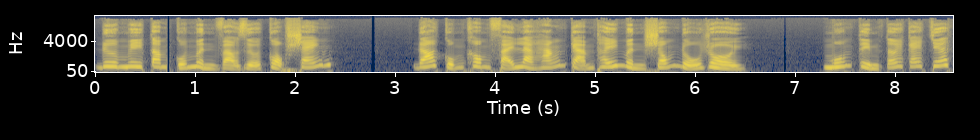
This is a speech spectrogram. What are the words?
đưa mi tâm của mình vào giữa cột sáng. Đó cũng không phải là hắn cảm thấy mình sống đủ rồi, muốn tìm tới cái chết,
